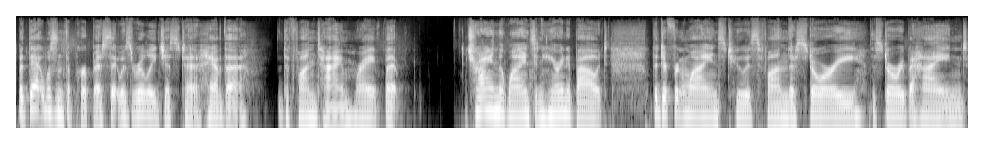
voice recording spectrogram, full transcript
but that wasn't the purpose. It was really just to have the the fun time right? But trying the wines and hearing about the different wines too is fun. The story the story behind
